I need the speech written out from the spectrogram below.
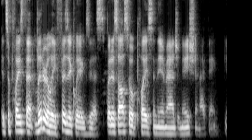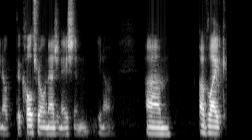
it's a place that literally physically exists, but it's also a place in the imagination. I think you know the cultural imagination. You know, um, of like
